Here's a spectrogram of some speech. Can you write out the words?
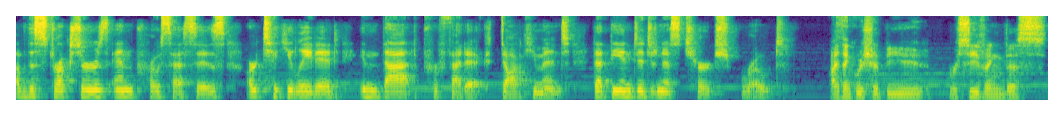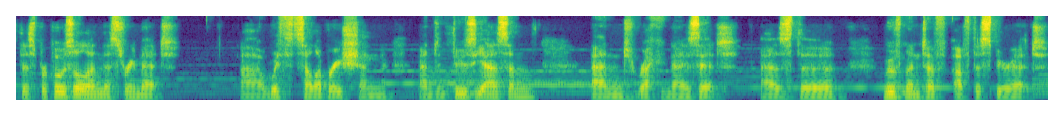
of the structures and processes articulated in that prophetic document that the Indigenous Church wrote. I think we should be receiving this, this proposal and this remit uh, with celebration and enthusiasm and recognize it as the movement of, of the spirit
